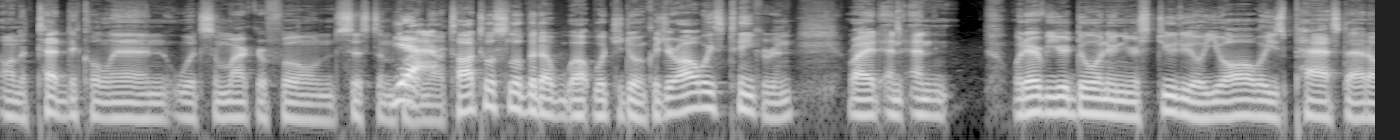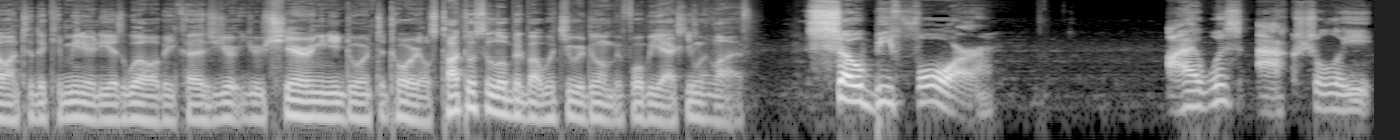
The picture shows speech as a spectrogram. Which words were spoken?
on the technical end with some microphone systems Yeah. right now. Talk to us a little bit about what you're doing because you're always tinkering, right? And and whatever you're doing in your studio, you always pass that on to the community as well because you're you're sharing and you're doing tutorials. Talk to us a little bit about what you were doing before we actually went live. So before, I was actually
